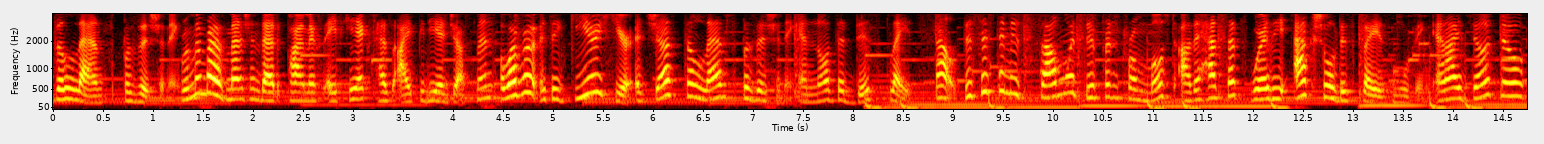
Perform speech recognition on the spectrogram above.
the lens positioning. Remember I've mentioned that Pimax 8KX has IPD adjustment? However, the gear here adjusts the lens positioning and not the display itself. The system is somewhat different from most other headsets where the actual display is moving, and I don't know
